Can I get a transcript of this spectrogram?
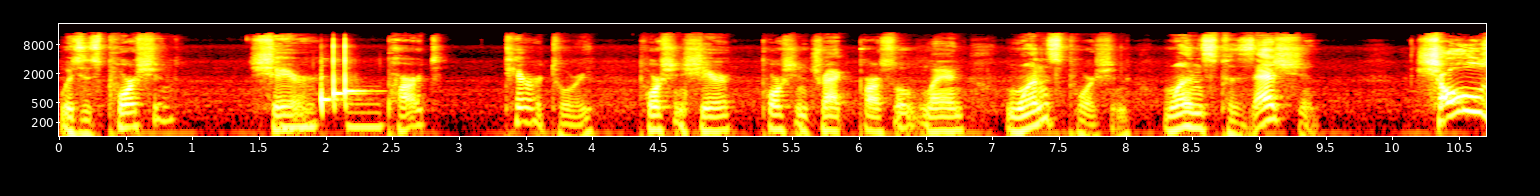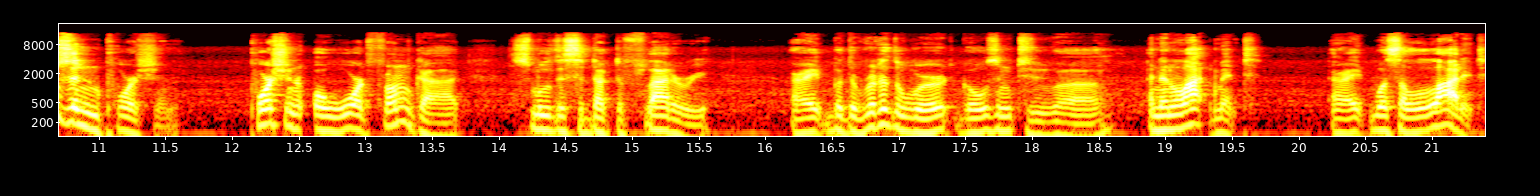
Which is portion, share, part, territory, portion, share, portion, tract, parcel, land, one's portion, one's possession, chosen portion, portion award from God, smooth seductive flattery. All right, but the root of the word goes into uh, an allotment. All right, what's allotted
